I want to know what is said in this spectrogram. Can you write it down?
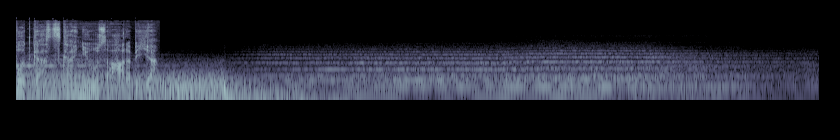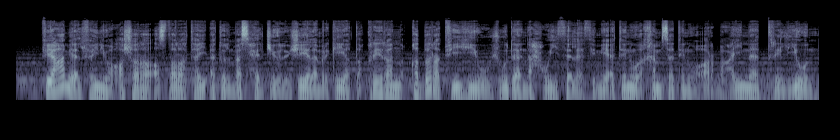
بودكاست سكاي نيوز عربية. في عام 2010 أصدرت هيئة المسح الجيولوجية الأمريكية تقريرا قدرت فيه وجود نحو 345 تريليون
